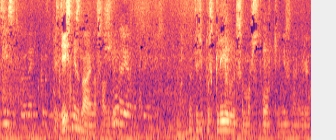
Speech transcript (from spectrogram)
здесь вот, когда они крутят. Здесь не знаю, на самом Ну, деле. наверное, Это типа склеиваются, может, створки, не знаю, реально.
